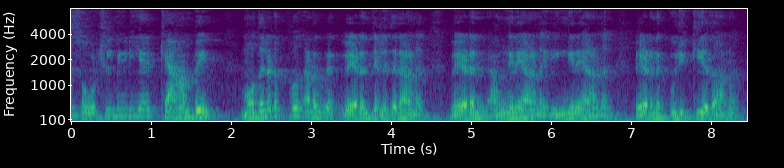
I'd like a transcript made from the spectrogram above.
സോഷ്യൽ മീഡിയ ക്യാമ്പയിൻ. മുതലെടുപ്പ് നടക്കുക. വേടൻ ദളിതനാണ് വേടൻ അങ്ങനെയാണ് ഇങ്ങനെയാണ് വേടനെ കുരുക്കിയതാണ്.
